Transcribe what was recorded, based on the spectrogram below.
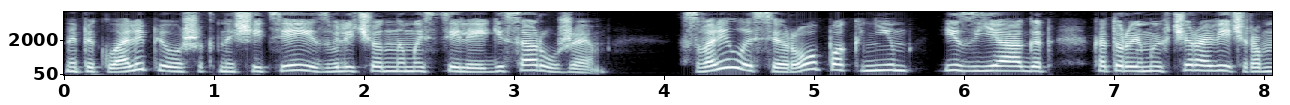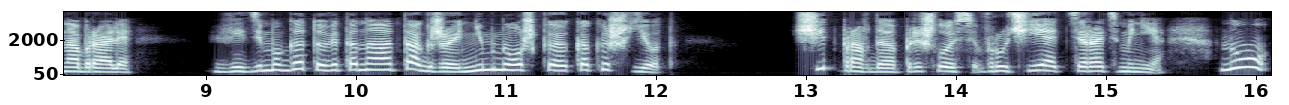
Напекла лепешек на щите, извлеченном из телеги с оружием. Сварила сиропа к ним из ягод, которые мы вчера вечером набрали — Видимо, готовит она так же немножко, как и шьет. Щит, правда, пришлось в ручье оттирать мне. Ну,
